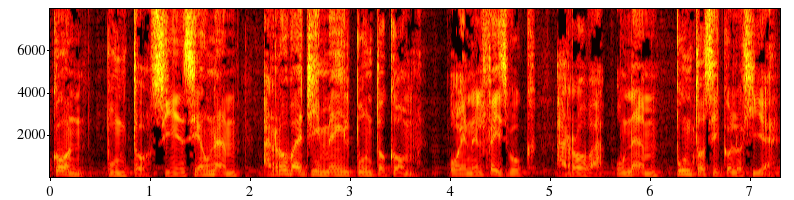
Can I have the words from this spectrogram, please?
con.cienciaunam.gmail.com o en el Facebook arroba unam.psicología.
